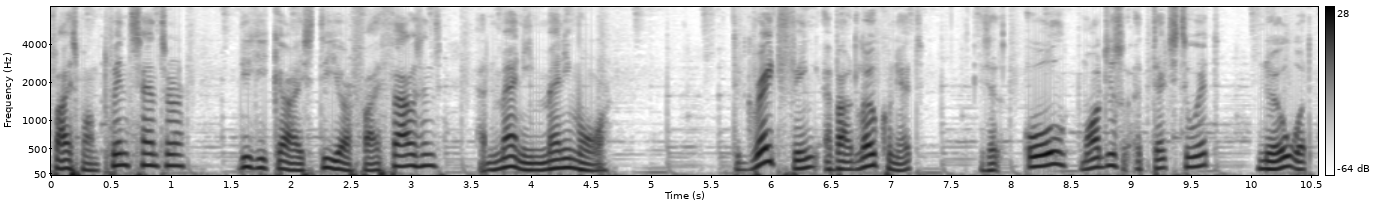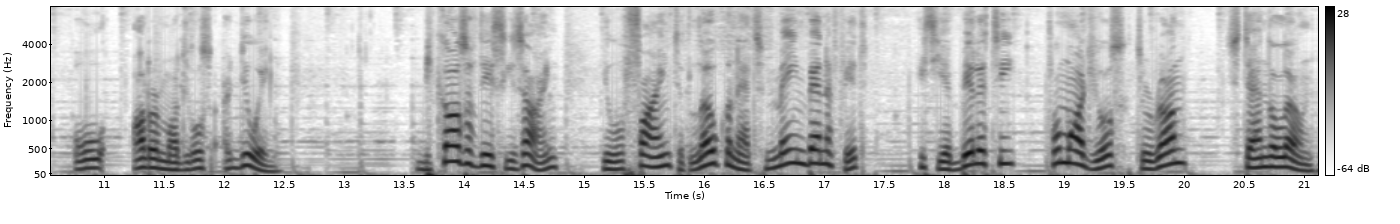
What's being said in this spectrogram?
Fleischmann Twin Center, Digikeijs DR5000 and many many more. The great thing about LocoNet is that all modules attached to it know what all other modules are doing. Because of this design, you will find that LocoNet's main benefit is the ability for modules to run standalone,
